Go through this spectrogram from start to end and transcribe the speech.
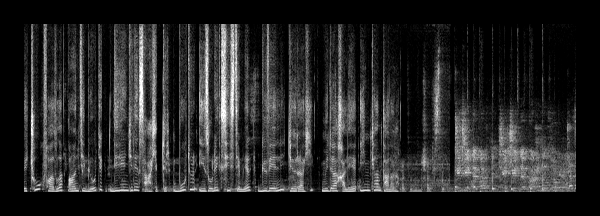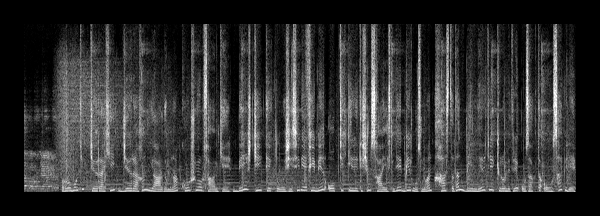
ve çok fazla antibiyotik direncine sahiptir. Bu tür izole sistemler güvenli cerrahi müdahaleye imkan tanır. оперативное вмешательство. Чуть-чуть добавьте, чуть-чуть добавьте. Я добавляю. Robotik cerrahi cerrahın yardımına koşuyor sanki. 5G teknolojisi ve fiber optik iletişim sayesinde bir uzman hastadan binlerce kilometre uzakta olsa bile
